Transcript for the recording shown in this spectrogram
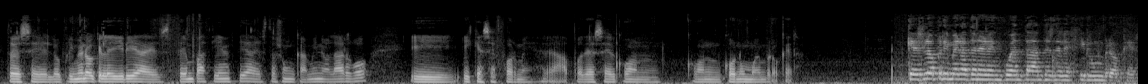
Entonces, eh, lo primero que le diría es, ten paciencia, esto es un camino largo y, que se forme a poder ser con, con un buen broker. ¿Qué es lo primero a tener en cuenta antes de elegir un broker?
